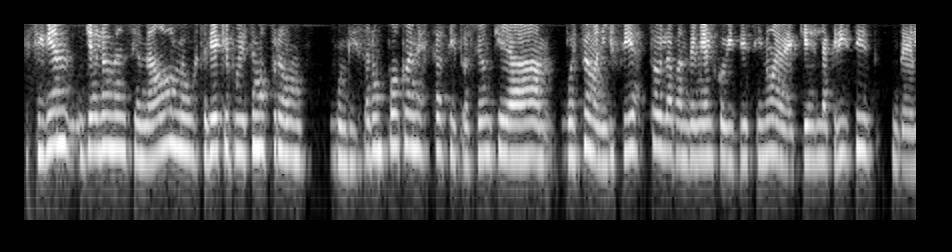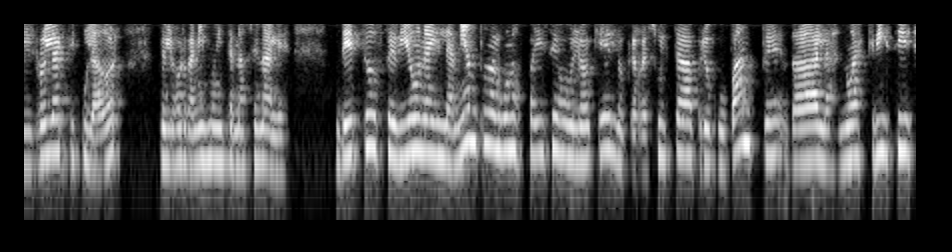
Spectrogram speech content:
Si bien ya lo he mencionado, me gustaría que pudiésemos profundizar un poco en esta situación que ha puesto de manifiesto la pandemia del COVID-19, que es la crisis del rol articulador de los organismos internacionales. De hecho, se vio un aislamiento de algunos países o bloques, lo que resulta preocupante, dadas las nuevas crisis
